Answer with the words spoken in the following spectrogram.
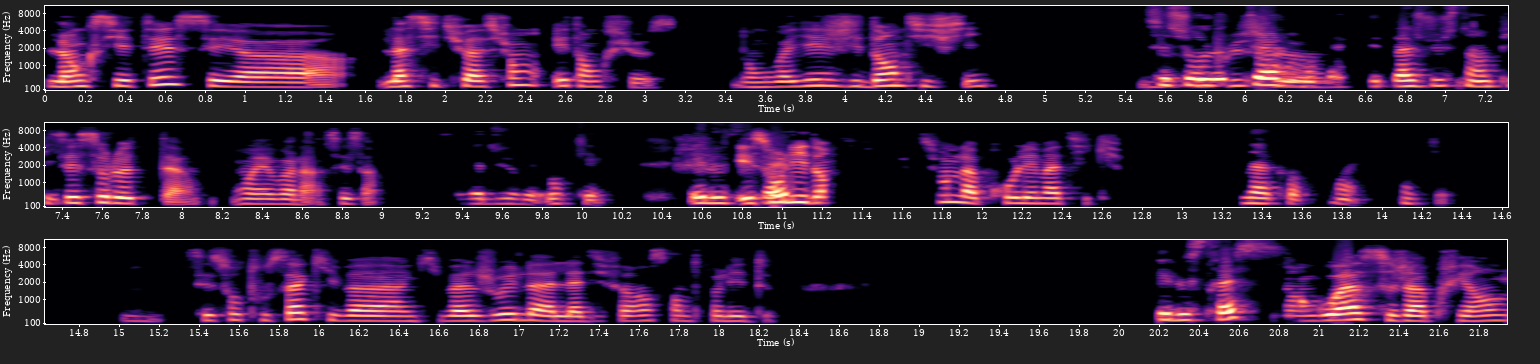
L'anxiété, c'est euh, la situation est anxieuse. Donc, vous voyez, j'identifie. C'est sur le terme, c'est pas juste un pic. C'est sur le terme, ouais, voilà, c'est ça. Ça va durer, ok. Et, sur l'identification de la problématique. D'accord, ouais, ok. Mmh. C'est surtout ça qui va, qui va jouer la différence entre les deux. Et le stress? L'angoisse, j'appréhende.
